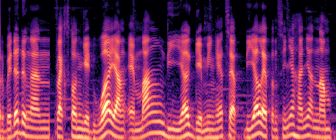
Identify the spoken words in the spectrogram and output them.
Berbeda dengan Plexton G2 yang emang dia gaming headset. Dia latensinya hanya 65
